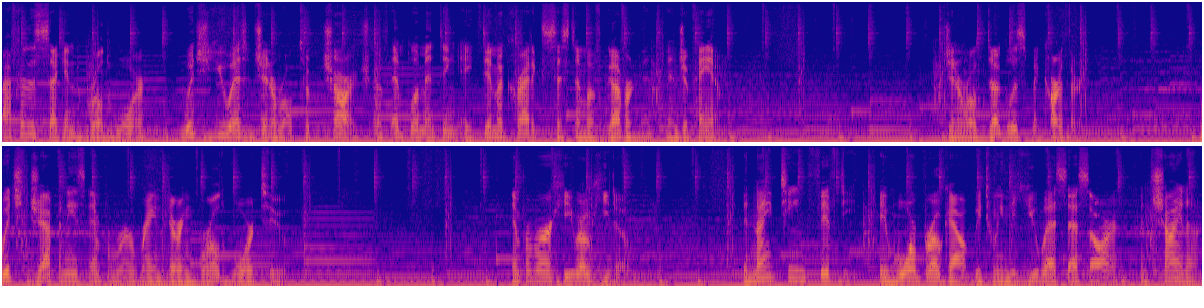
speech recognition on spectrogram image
After the Second World War, which U.S. general took charge of implementing a democratic system of government in Japan? General Douglas MacArthur. Which Japanese emperor reigned during World War II? Emperor Hirohito. In 1950, a war broke out between the USSR and China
